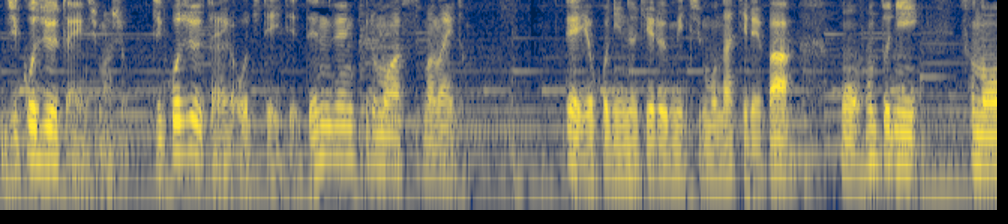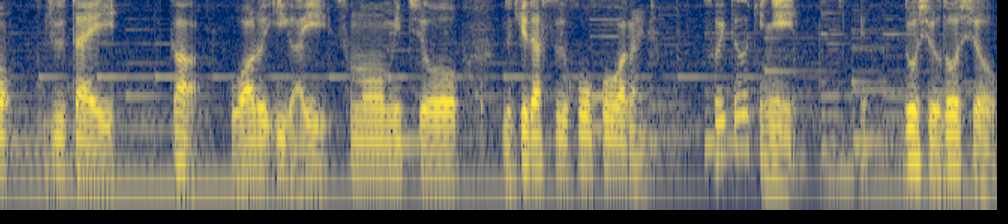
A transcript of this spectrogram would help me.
自己渋滞にしましょう。自己渋滞が起きていて全然車は進まないと。で横に抜ける道もなければもう本当にその渋滞が終わる以外その道を抜け出す方法がないと。そういった時にどうしようどうしよう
